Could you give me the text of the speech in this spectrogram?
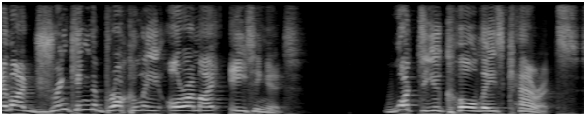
Am I drinking the broccoli or am I eating it? What do you call these carrots?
